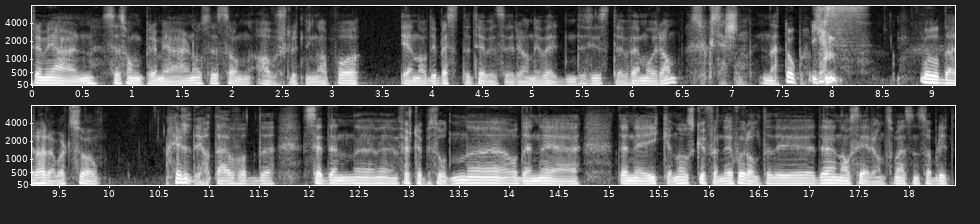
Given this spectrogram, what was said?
premieren, sesongpremieren og sesongavslutninga på en av de beste TV-seriene i verden de siste fem årene. Succession. Nettopp. Yes! Og der har jeg vært så heldig at jeg har fått uh, sett den uh, første episoden, uh, og den er, den er, ikke noe skuffende i forhold til de, er av seriene som jeg syns har blitt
